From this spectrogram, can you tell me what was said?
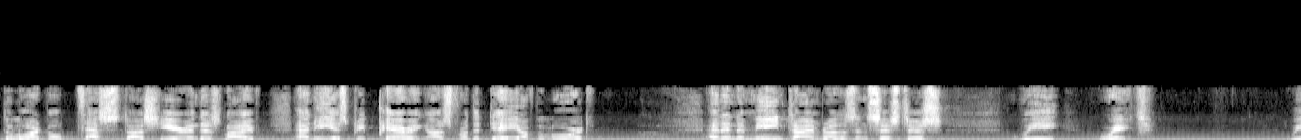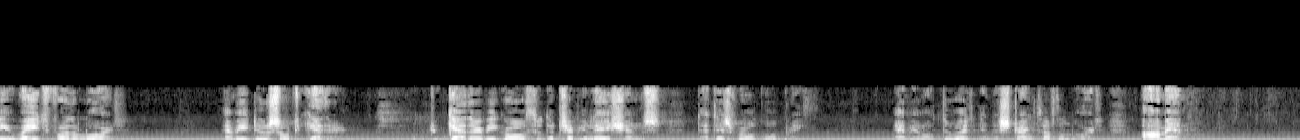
The Lord will test us here in this life, and He is preparing us for the day of the Lord. And in the meantime, brothers and sisters, we wait. We wait for the Lord, and we do so together. Together we go through the tribulations that this world will bring and we will do it in the strength of the Lord. Amen.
